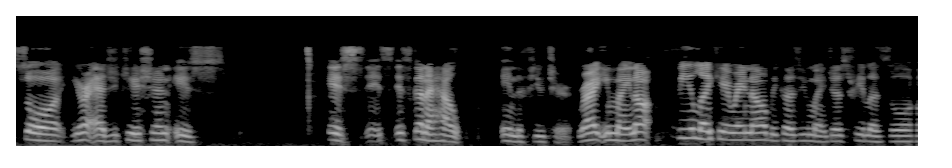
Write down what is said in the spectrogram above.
So your education is is it's it's gonna help in the future, right? You might not feel like it right now because you might just feel as though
